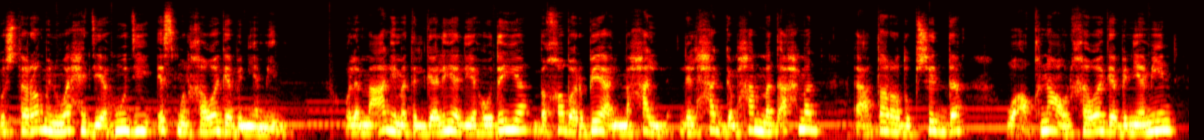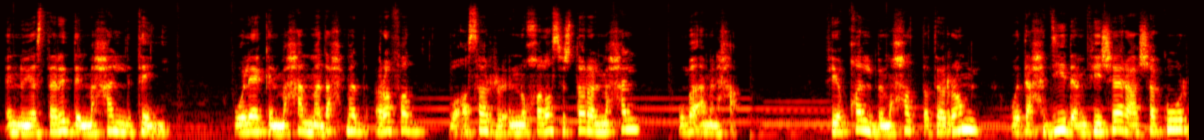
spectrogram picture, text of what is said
واشتراه من واحد يهودي اسمه الخواجة بنيامين. ولما علمت الجالية اليهودية بخبر بيع المحل للحاج محمد أحمد اعترضوا بشدة وأقنعوا الخواجة بنيامين إنه يسترد المحل تاني. ولكن محمد أحمد رفض وأصر إنه خلاص اشترى المحل وبقى من حقه. في قلب محطة الرمل وتحديدا في شارع شاكور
